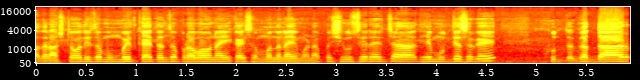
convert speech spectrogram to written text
आता राष्ट्रवादीचा मुंबईत काय त्यांचा प्रभाव नाही काही संबंध नाही म्हणा पण शिवसेनेच्या हे मुद्दे सगळे खुद गद्दार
